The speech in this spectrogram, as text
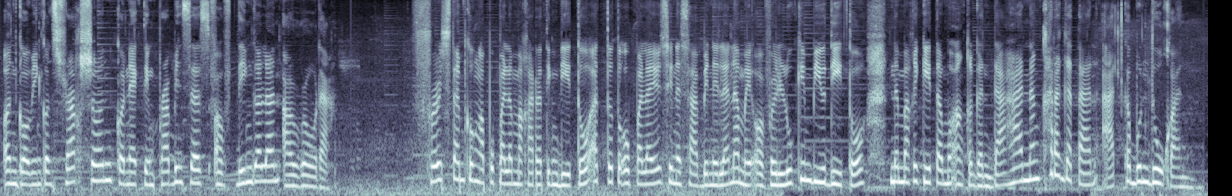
ongoing construction connecting provinces of Dingalan, Aurora. First time ko nga po pala makarating dito at totoo pala yung sinasabi nila na may overlooking view dito na makikita mo ang kagandahan ng karagatan at kabundukan.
